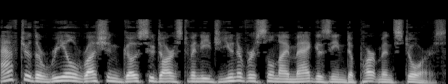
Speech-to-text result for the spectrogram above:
after the real Russian Gosudarstvenij Universalny magazine department stores.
